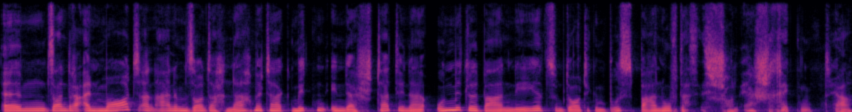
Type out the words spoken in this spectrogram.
Ähm, Sandra, ein Mord an einem Sonntagnachmittag mitten in der Stadt in der unmittelbaren Nähe zum dortigen Busbahnhof, das ist schon erschreckend, ja.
